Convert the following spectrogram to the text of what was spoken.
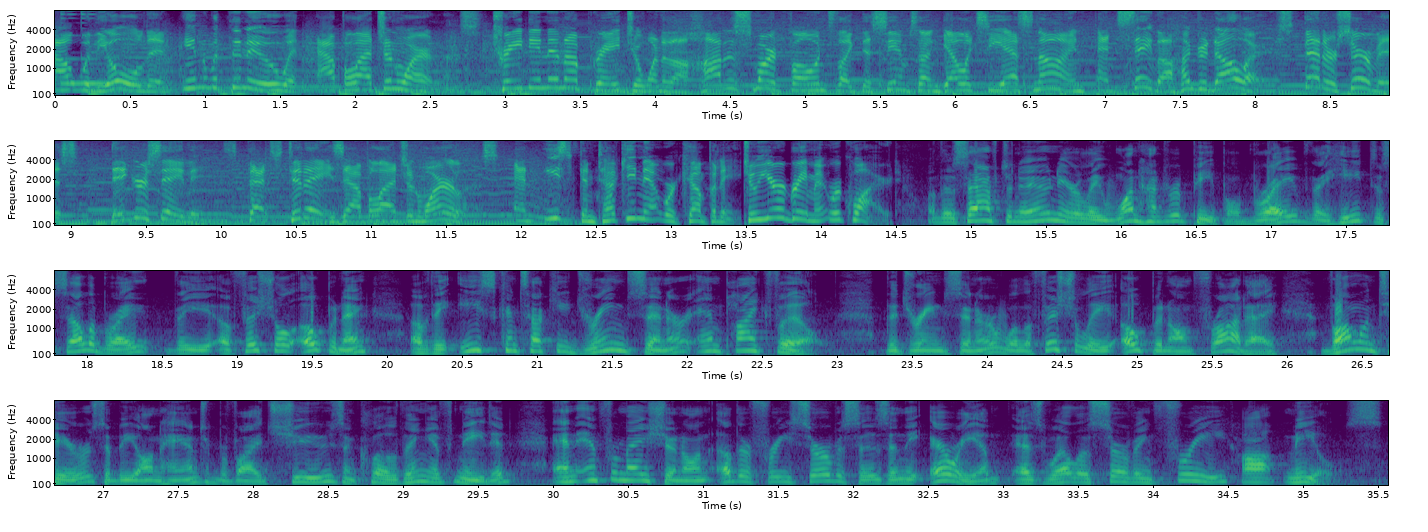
Out with the old and in with the new at Appalachian Wireless. Trade in and upgrade to one of the hottest smartphones like the Samsung Galaxy S9 and save $100. Better service, bigger savings. That's today's Appalachian Wireless, an East Kentucky network company. To your agreement required. Well, this afternoon, nearly 100 people braved the heat to celebrate the official opening of the East Kentucky Dream Center in Pikeville. The Dream Center will officially open on Friday. Volunteers will be on hand to provide shoes and clothing if needed and information on other free services in the area as well as serving free hot meals.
